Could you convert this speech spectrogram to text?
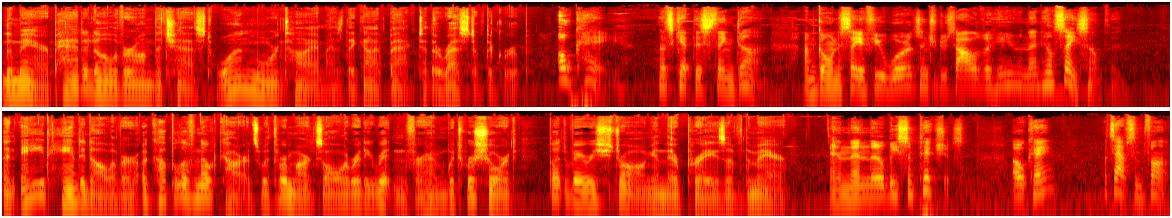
The mayor patted Oliver on the chest one more time as they got back to the rest of the group. Okay, let's get this thing done. I'm going to say a few words, introduce Oliver here, and then he'll say something. An aide handed Oliver a couple of note cards with remarks already written for him, which were short but very strong in their praise of the mayor. And then there'll be some pictures. Okay, let's have some fun.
